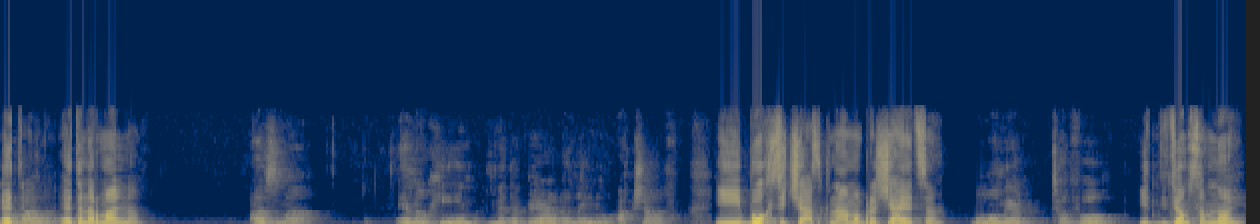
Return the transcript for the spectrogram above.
Это, это нормально. И Бог сейчас к нам обращается идем со мной.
